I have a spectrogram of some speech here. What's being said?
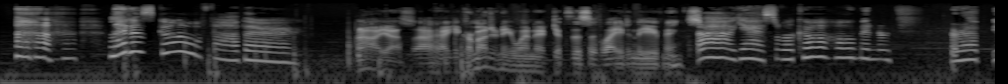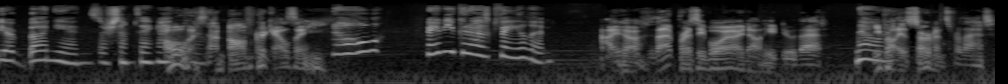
Let us go, Father. Ah, yes, uh, I get curmudgeony when it gets this late in the evenings. Ah, yes, we'll go home and rub your bunions or something. I oh, is that an offer, Kelsey? No, maybe you could ask Valen. I, uh, that prissy boy, I doubt he'd do that. No, He probably has servants for that.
